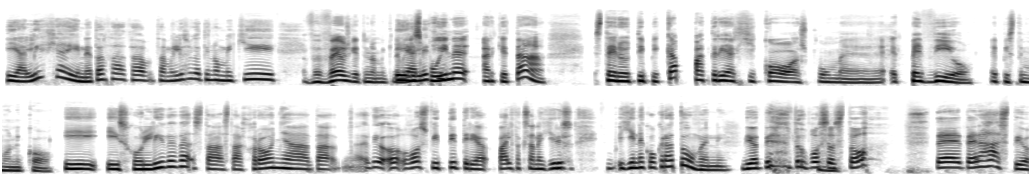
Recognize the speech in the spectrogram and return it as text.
η αλήθεια είναι, τώρα θα, θα, θα μιλήσω για την νομική. Βεβαίως για την νομική. αλήθεια... που είναι αρκετά στερεοτυπικά πατριαρχικό, ας πούμε, ε, πεδίο επιστημονικό. Η, η σχολή, βέβαια, στα, στα χρόνια. Τα, δηλαδή, εγώ ως φοιτήτρια, πάλι θα ξαναγυρίσω, γυναικοκρατούμενη. Διότι το ποσοστό τε, τεράστιο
